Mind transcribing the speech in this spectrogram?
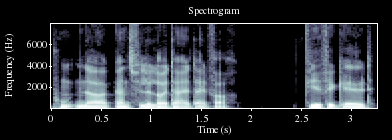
pumpen da ganz viele Leute halt einfach viel, viel Geld,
